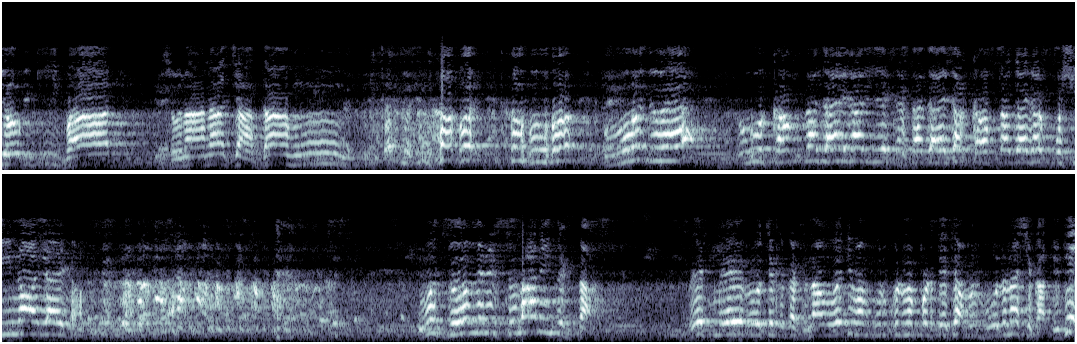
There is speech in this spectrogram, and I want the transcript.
योग की बात सुनाना चाहता हूँ। वो, जो है वो कांपता जाएगा ये करता जाएगा कांपता जाएगा पसीना आ जाएगा। वो दो मिनट सुना नहीं सकता। एक मेरे रोचक घटना हुआ जब हम गुरुकुल में पढ़ते थे हम बोलना सिखाते थे।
